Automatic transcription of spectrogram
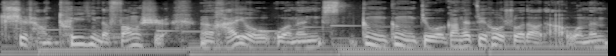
市场推进的方式，嗯，还有我们更更就我刚才最后说到的啊，我们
